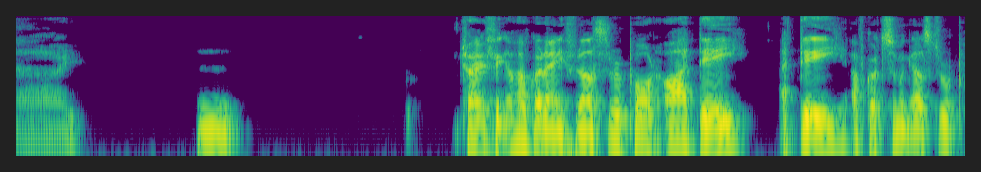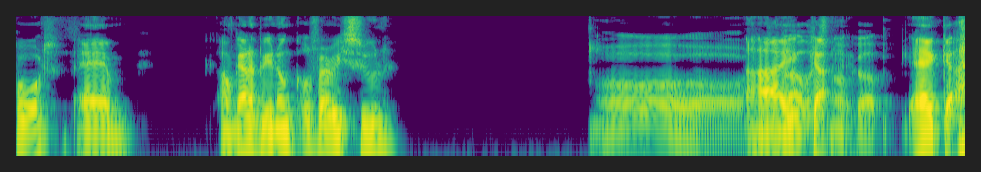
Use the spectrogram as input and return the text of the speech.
Aye. Hmm. Trying to think if I've got anything else to report. Oh, a day, a day. I've got something else to report. Um, I'm gonna be an uncle very soon. Oh. Aye, Alex ga- knock up. Uh, Ga-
